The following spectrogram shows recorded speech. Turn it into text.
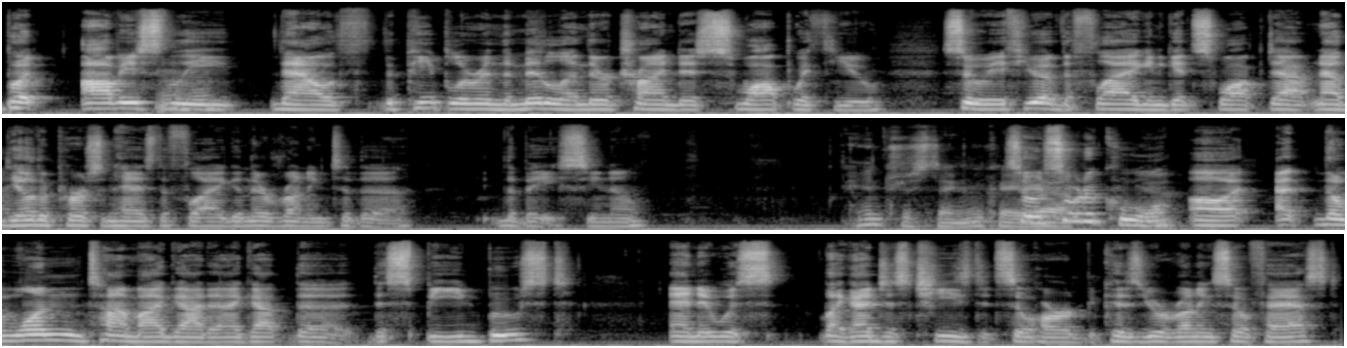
But obviously now th- the people are in the middle and they're trying to swap with you. So if you have the flag and you get swapped out, now the other person has the flag and they're running to the the base, you know. Interesting. Okay. So it's sort of cool. Yeah. Uh, at the one time I got it, I got the the speed boost, and it was like I just cheesed it so hard because you were running so fast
